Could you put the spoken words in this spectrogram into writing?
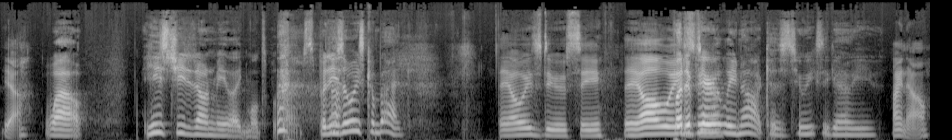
yeah, Wow. He's cheated on me like multiple times, but he's always come back. they always do. See, they always. But do. apparently not, because two weeks ago he. I know.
